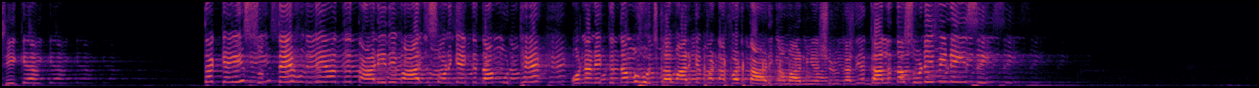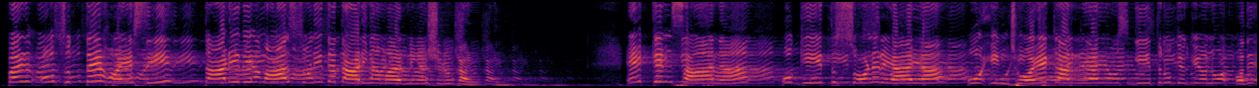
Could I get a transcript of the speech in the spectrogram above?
ਠੀਕ ਹੈ ਤਾਂ ਕਈ ਸੁੱਤੇ ਹੁੰਦੇ ਆ ਤੇ ਤਾੜੀ ਦੀ ਆਵਾਜ਼ ਸੁਣ ਕੇ ਇੱਕਦਮ ਉੱਠੇ, ਉਹਨਾਂ ਨੇ ਇੱਕਦਮ ਹੁਜਕਾ ਮਾਰ ਕੇ ਫਟਾਫਟ ਤਾੜੀਆਂ ਮਾਰਨੀਆਂ ਸ਼ੁਰੂ ਕਰ ਦਿੱਤੀਆਂ। ਗੱਲ ਤਾਂ ਸੁਣੀ ਵੀ ਨਹੀਂ ਸੀ। ਪਰ ਉਹ ਸੁੱਤੇ ਹੋਏ ਸੀ, ਤਾੜੀ ਦੀ ਆਵਾਜ਼ ਸੁਣੀ ਤੇ ਤਾੜੀਆਂ ਮਾਰਨੀਆਂ ਸ਼ੁਰੂ ਕਰ ਦਿੱਤੀਆਂ। ਇੱਕ ਇਨਸਾਨ ਆ, ਉਹ ਗੀਤ ਸੁਣ ਰਿਹਾ ਆ, ਉਹ ਇੰਜੋਏ ਕਰ ਰਿਹਾ ਆ ਉਸ ਗੀਤ ਨੂੰ ਕਿਉਂਕਿ ਉਹਨੂੰ ਉਹਦੇ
